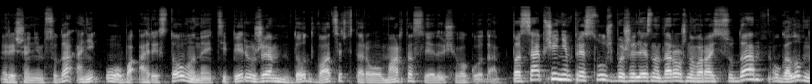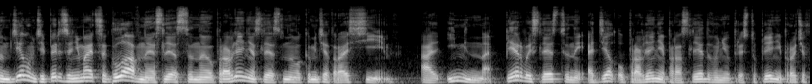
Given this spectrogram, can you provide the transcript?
Решением суда они оба арестованы теперь уже до 22 марта следующего года. По сообщениям пресс-службы железнодорожного райсуда, уголовным делом теперь занимается Главное следственное управление Следственного комитета России а именно Первый следственный отдел Управления по расследованию преступлений против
